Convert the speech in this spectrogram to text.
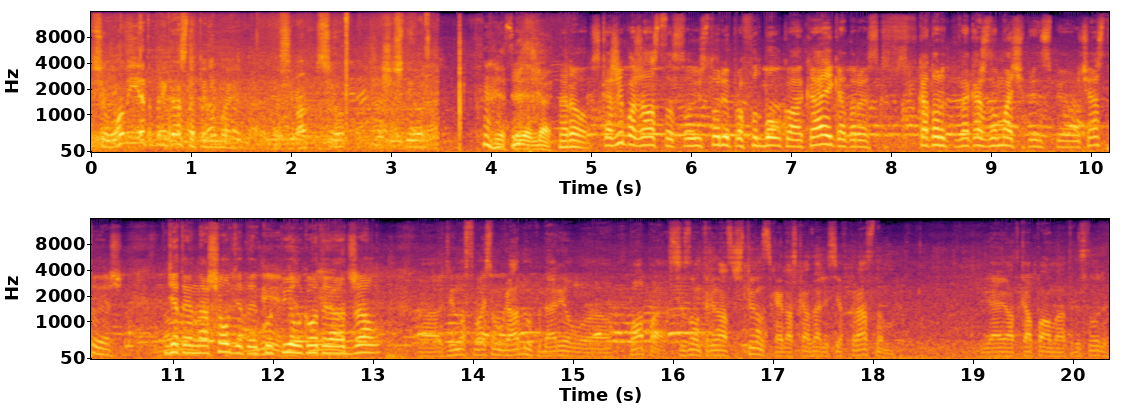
Все, он и это прекрасно понимает. Спасибо. Все, счастливо. Здорово. Скажи, пожалуйста, свою историю про футболку Акаи, которая, в которой ты на каждом матче, в принципе, участвуешь. Где ты ее нашел, где ты ее купил, кого-то ее отжал. А, В 98 году подарил э, папа сезон 13-14, когда сказали все в красном. Я ее откопал на антресолях.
